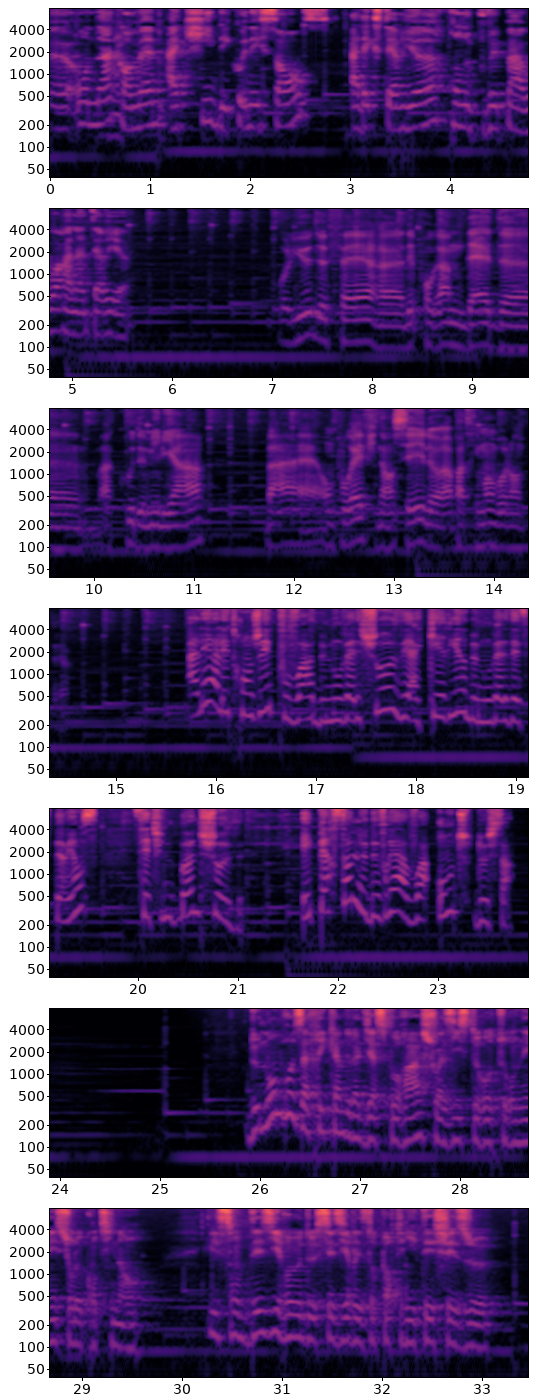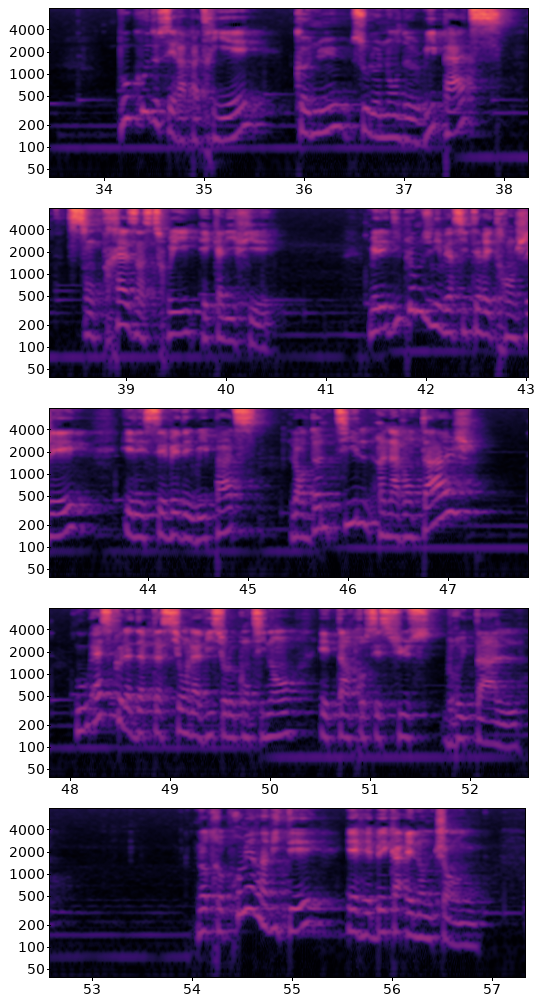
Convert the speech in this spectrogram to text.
Euh, on a quand même acquis des connaissances à l'extérieur qu'on ne pouvait pas avoir à l'intérieur. Au lieu de faire euh, des programmes d'aide euh, à coût de milliards, bah, on pourrait financer le rapatriement volontaire. Aller à l'étranger pour voir de nouvelles choses et acquérir de nouvelles expériences, c'est une bonne chose. Et personne ne devrait avoir honte de ça. De nombreux Africains de la diaspora choisissent de retourner sur le continent. Ils sont désireux de saisir les opportunités chez eux. Beaucoup de ces rapatriés, connus sous le nom de repats, sont très instruits et qualifiés. Mais les diplômes universitaires étrangers et les CV des repats leur donnent-ils un avantage? Ou est-ce que l'adaptation à la vie sur le continent est un processus brutal? Notre première invitée est Rebecca Enonchong,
